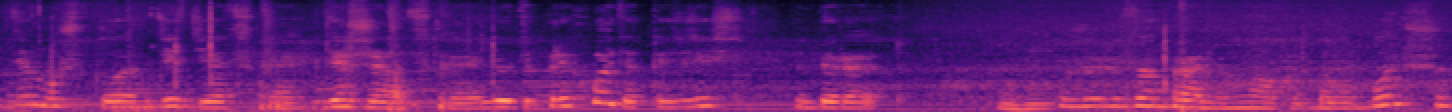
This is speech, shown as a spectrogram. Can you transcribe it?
Где мужское, где детское, где женское. Люди приходят и здесь набирают. Уже разобрали много, было больше.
